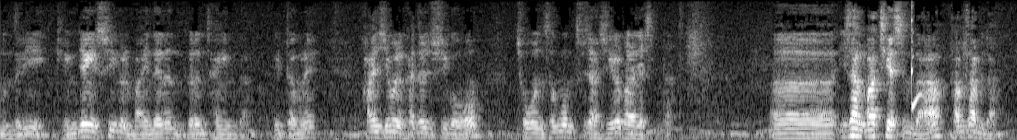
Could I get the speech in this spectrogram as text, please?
분들이 굉장히 수익을 많이 내는 그런 장입니다. 그렇기 때문에 관심을 가져주시고 좋은 성공 투자하시길 바라겠습니다. 어, 이상 마치겠습니다. 감사합니다.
